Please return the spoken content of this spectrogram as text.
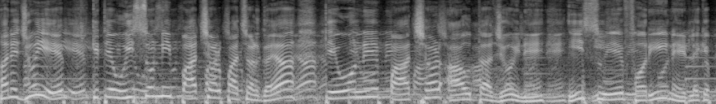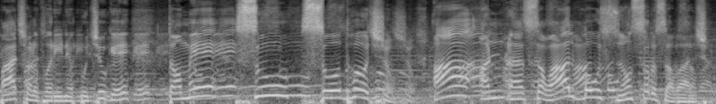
અને જોઈએ કે તેઓ ઈસુની પાછળ પાછળ ગયા. તેઓને પાછળ આવતા જોઈને ઈસુએ ફરીને, એટલે કે પાછળ ફરીને પૂછ્યું કે, તમે શું શોધો છો? આ સવાલ બહુ સોસરો સવાલ છે.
